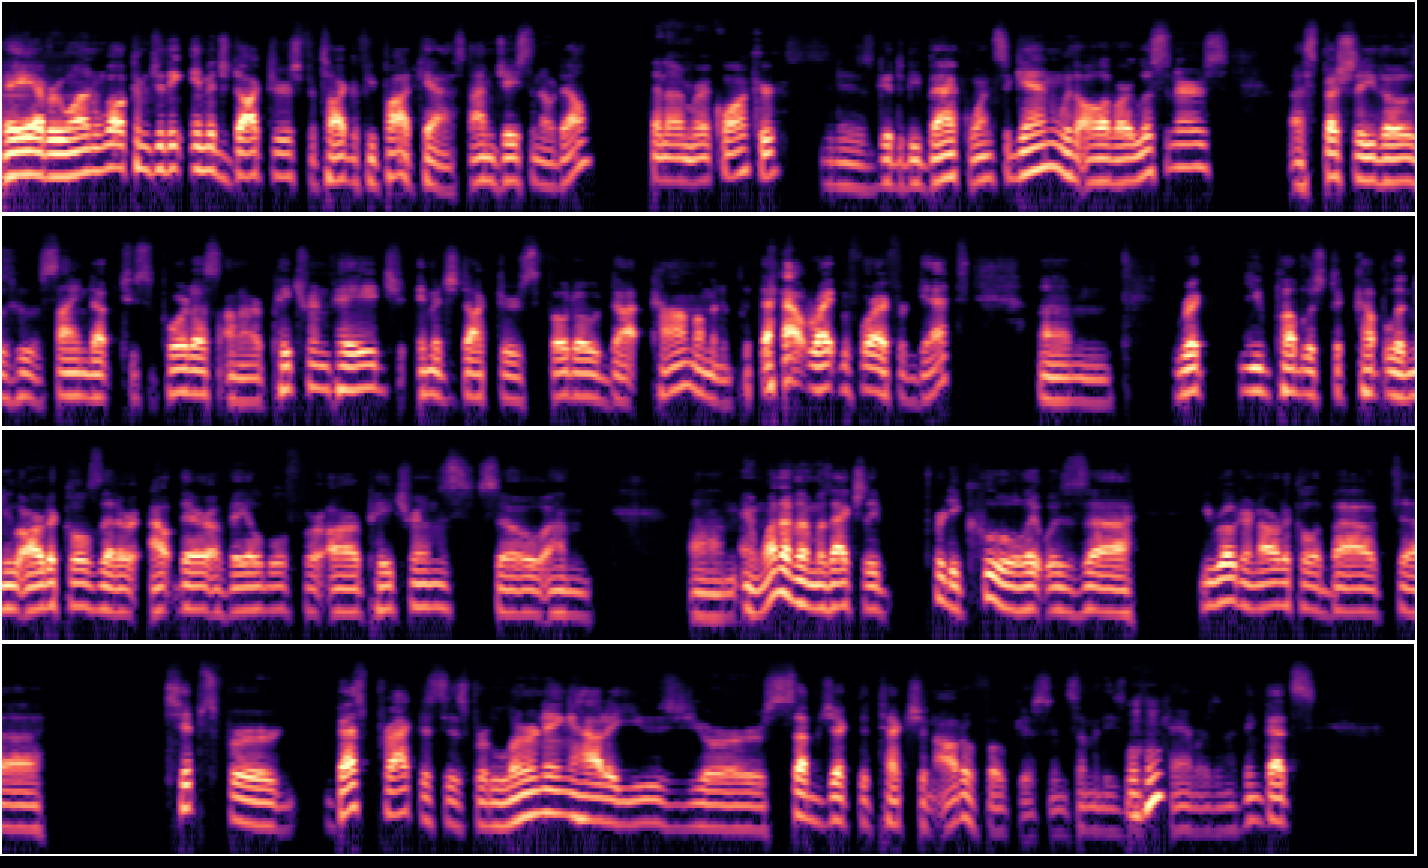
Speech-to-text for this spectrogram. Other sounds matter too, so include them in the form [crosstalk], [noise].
Hey everyone, welcome to the Image Doctors Photography Podcast. I'm Jason Odell. And I'm Rick Walker. It is good to be back once again with all of our listeners, especially those who have signed up to support us on our Patreon page, imagedoctorsphoto.com. I'm going to put that out right before I forget. Um, Rick, you published a couple of new articles that are out there available for our patrons. So, um, um, and one of them was actually pretty cool. It was, uh, you wrote an article about uh, tips for best practices for learning how to use your subject detection autofocus in some of these Mhm. new cameras. And I think that's,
